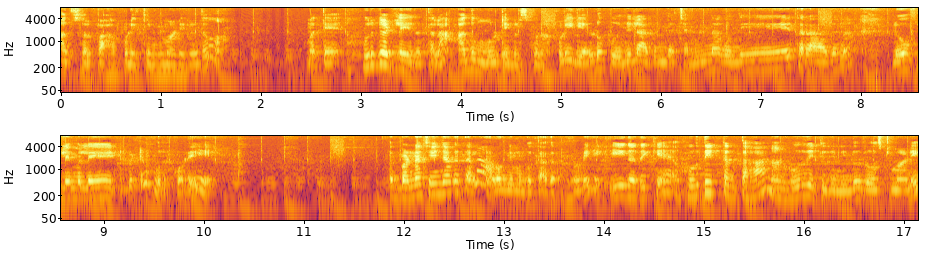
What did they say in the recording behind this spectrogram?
ಅದು ಸ್ವಲ್ಪ ಹಾಕ್ಕೊಳ್ಳಿ. ತುಂಡು ಮಾಡಿರೋದು. ಮತ್ತು ಹುರಿಗಡಲೆ ಇರುತ್ತಲ್ಲ, ಅದು ಮೂರು ಟೇಬಲ್ ಸ್ಪೂನ್ ಹಾಕ್ಕೊಳ್ಳಿ. ಇದು ಎರಡು ಹುರಿದಿಲ್ಲ, ಅದರಿಂದ ಚೆನ್ನಾಗಿ ಒಂದೇ ಥರ ಅದನ್ನು ಲೋ ಫ್ಲೇಮಲ್ಲೇ ಇಟ್ಬಿಟ್ಟು ಹುರ್ಕೊಳ್ಳಿ. ಬಣ್ಣ ಚೇಂಜ್ ಆಗುತ್ತಲ್ಲ ಆವಾಗ ನಿಮ್ಗೆ ಗೊತ್ತಾಗುತ್ತೆ ನೋಡಿ. ಈಗ ಅದಕ್ಕೆ ಹುರಿದಿಟ್ಟಂತಹ, ನಾನು ಹುರಿದಿಟ್ಟಿದ್ದೀನಿ, ಇದು ರೋಸ್ಟ್ ಮಾಡಿ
